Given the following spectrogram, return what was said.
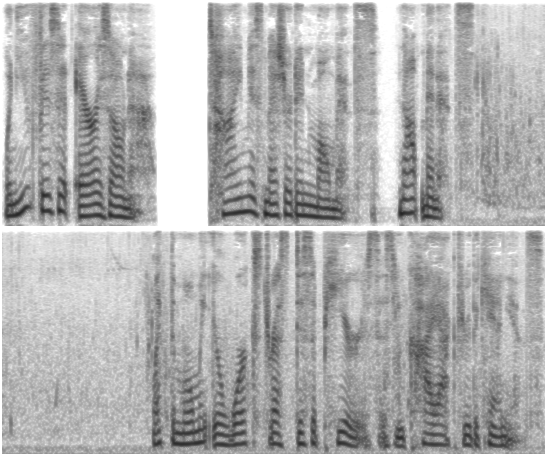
When you visit Arizona, time is measured in moments, not minutes. Like the moment your work stress disappears as you kayak through the canyons.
